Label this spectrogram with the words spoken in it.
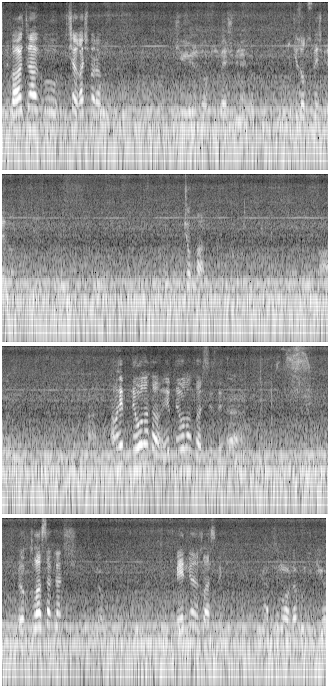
Şimdi Bahattin abi bu içe kaç para? 235 bine yok. 235 bine doğru. Çok pahalı. Pahalı. Ama hep Neolant hep Neolant var sizde. He. Yok Class'ta falan hiç Yok. beğenmiyor musun Class'ı peki? Ya bizim orada bu gidiyor.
